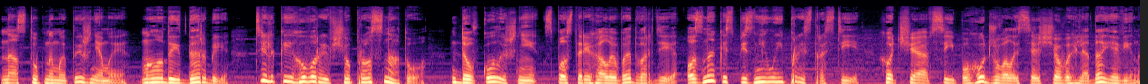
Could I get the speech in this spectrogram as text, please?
Наступними тижнями молодий Дербі тільки говорив, що про оснату. Довколишні спостерігали в Едварді ознаки спізнілої пристрасті, хоча всі погоджувалися, що виглядає він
